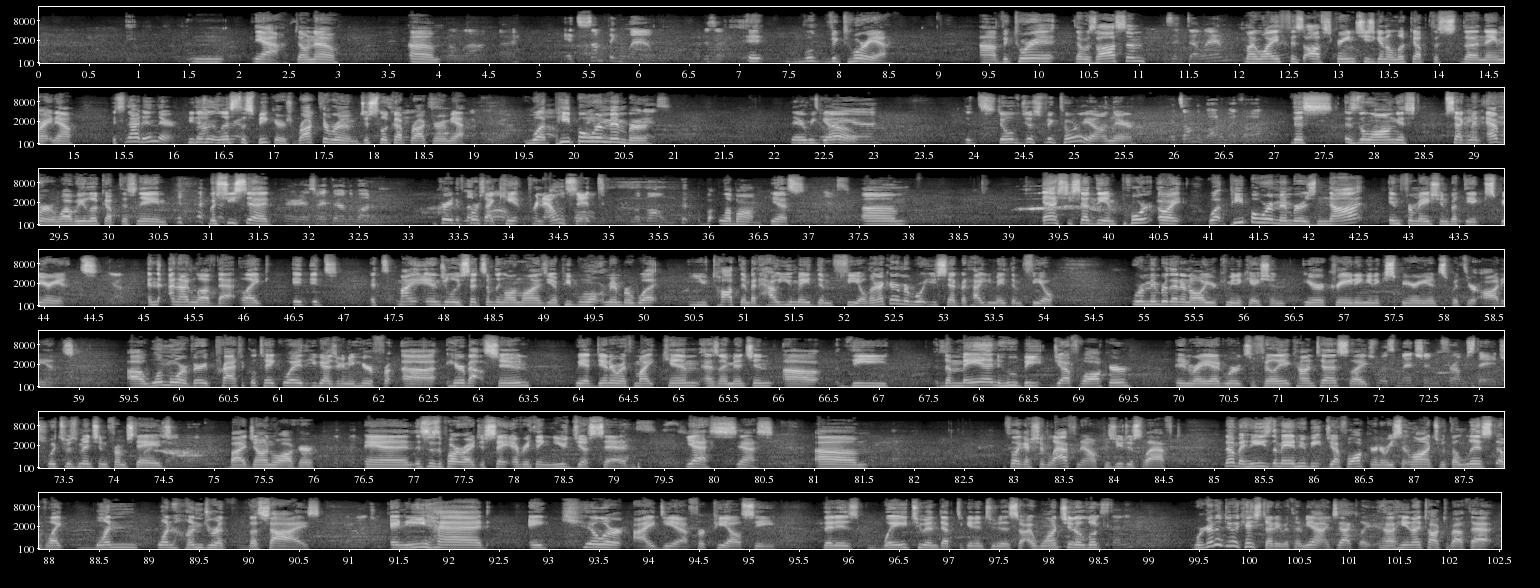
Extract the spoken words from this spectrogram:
yeah, don't know. Um, uh, It's something lamb. What is it? it well, Victoria. Uh, Victoria, that was awesome. Is it Delam? My wife is off screen. She's going to look up the, the name right now. It's not in there. He Rock doesn't the list the speakers. Rock the room. Just look up Rock the room. Yeah. Rock the Room. What Oh, people right remember- There it is. There we go. It's still just Victoria on there. It's on the bottom, I thought. This is the longest segment ever while we look up this name. But she said, There it is, right there on the bottom. great, of Le course I can't pronounce Le it. Bon. But Labalme, yes. Yes. Um, yeah, she said the import. Oh wait, what people remember is not information, but the experience, Yeah. and and I love that. Like it, it's it's Maya Angelou said something lines. You know, people won't remember what you taught them, but how you made them feel. They're not going to remember what you said, but how you made them feel. Remember that in all your communication, you're creating an experience with your audience. Uh, one more very practical takeaway that you guys are going to hear fr- uh, hear about soon. We had dinner with Mike Kim, as I mentioned. Uh, the the man who beat Jeff Walker in Ray Edwards affiliate contest, like Which was mentioned from stage. which was mentioned from stage by John Walker. by John Walker. and this is the part where I just say everything you just said. Yes. Yes, yes. Um, I feel like I should laugh now because you just laughed. No, but he's the man who beat Jeff Walker in a recent launch with a list of like one one hundredth the size, and he had a killer idea for PLC that is way too in depth to get into this. So I want you to look. We're going to do a case study with him. Yeah, exactly. Uh, he and I talked about that.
